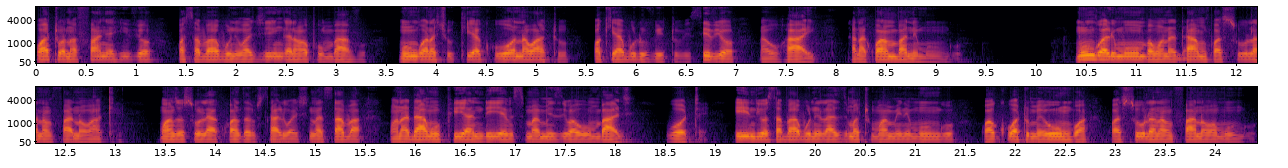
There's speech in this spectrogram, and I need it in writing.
Watu wanafanya hivyo kwa sababu ni wajinga na wapumbavu. Mungu anachukia kuona watu wakiabudu vitu visivyo na uhai kana kwamba ni mungu. Mungu alimuumba mwanadamu kwa sura na mfano wake. Mwanzo sura ya kwanza mstari wa ishirina saba mwanadamu pia ndiye msimamizi wa uumbaji wote. Hii ndiyo sababu ni lazima tumwamini mungu kwa kuwa tumeumbwa kwa sura na mfano wa mungu.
